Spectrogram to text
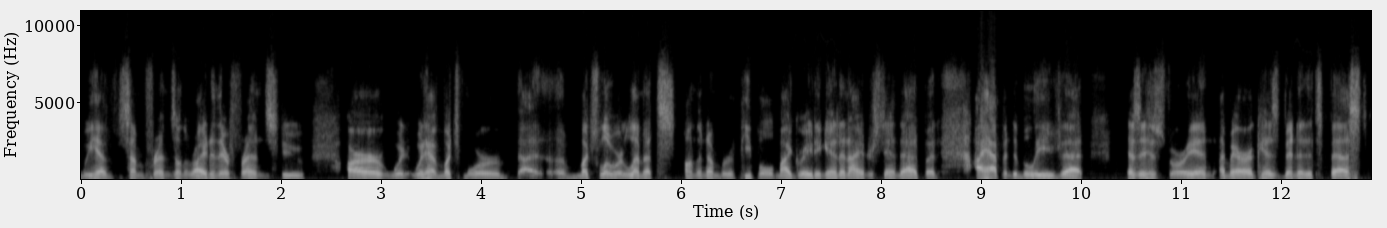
We have some friends on the right, and they're friends who are would, would have much more uh, much lower limits on the number of people migrating in, and I understand that. But I happen to believe that as a historian, America has been at its best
